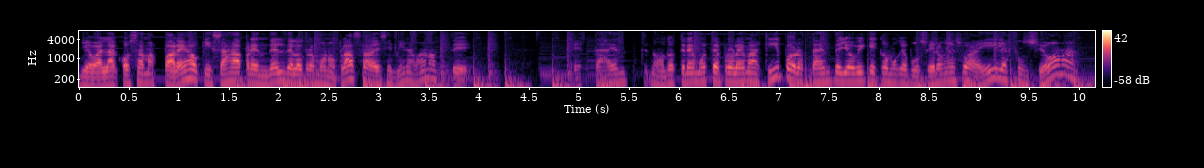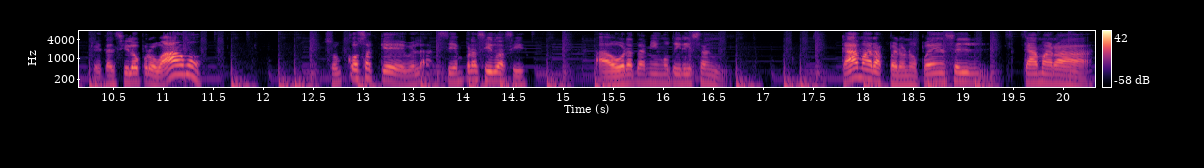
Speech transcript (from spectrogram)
llevar la cosa más pareja o quizás aprender del otro monoplaza, decir, mira mano, este, esta gente, nosotros tenemos este problema aquí, pero esta gente yo vi que como que pusieron eso ahí, les funciona. ¿Qué tal si lo probamos? son cosas que, ¿verdad? Siempre ha sido así. Ahora también utilizan cámaras, pero no pueden ser cámaras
